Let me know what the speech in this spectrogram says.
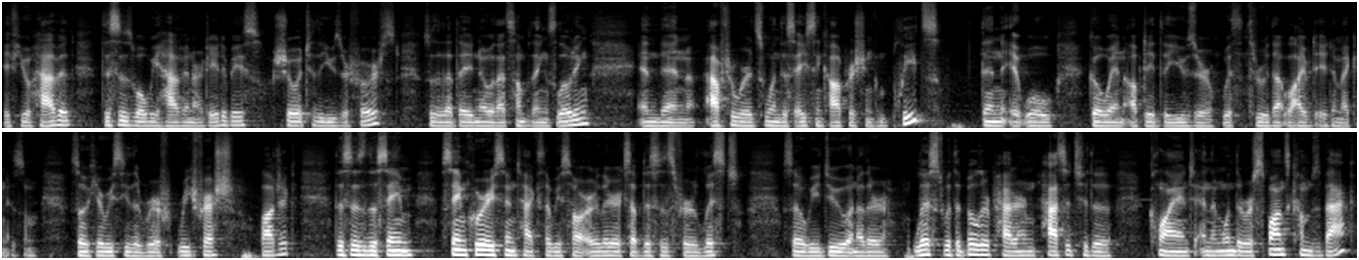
if you have it. This is what we have in our database. Show it to the user first so that they know that something's loading. And then afterwards, when this async operation completes, then it will go and update the user with through that live data mechanism. So here we see the ref refresh logic. This is the same, same query syntax that we saw earlier, except this is for list. So we do another list with the builder pattern, pass it to the client, and then when the response comes back,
